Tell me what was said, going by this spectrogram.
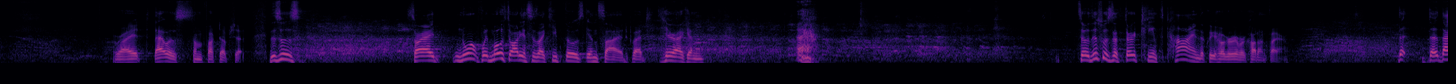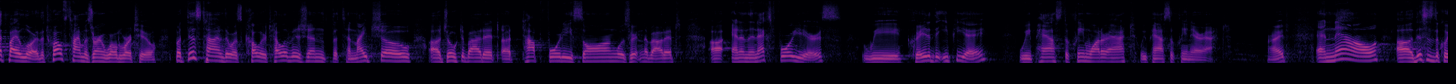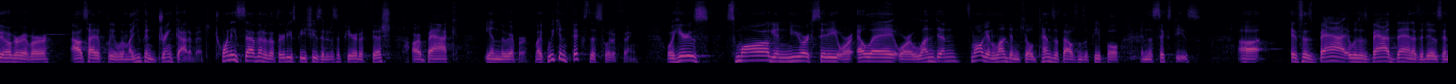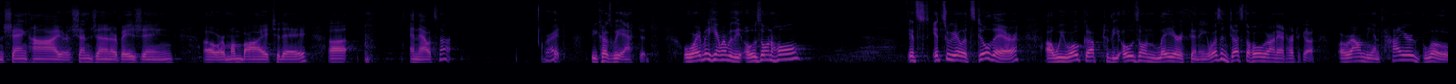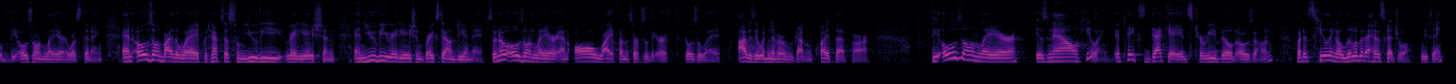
Right? That was some fucked up shit. This was. sorry, I, with most audiences, I keep those inside, but here I can. so this was the 13th time the Cuyahoga River caught on fire that by lore. The 12th time was during World War II, but this time there was color television, The Tonight Show uh, joked about it, a top 40 song was written about it, uh, and in the next four years, we created the EPA, we passed the Clean Water Act, we passed the Clean Air Act, right? And now, uh, this is the Cuyahoga River outside of Cleveland, like you can drink out of it. 27 of the 30 species that have disappeared of fish are back in the river. Like we can fix this sort of thing. Well, here's smog in New York City or LA or London. Smog in London killed tens of thousands of people in the 60s. Uh, it's as bad, it was as bad then as it is in Shanghai or Shenzhen or Beijing uh, or Mumbai today. Uh, and now it's not, right? Because we acted. Or anybody here remember the ozone hole? It's, it's real, it's still there. Uh, we woke up to the ozone layer thinning. It wasn't just a hole around Antarctica around the entire globe, the ozone layer was thinning. And ozone, by the way, protects us from UV radiation, and UV radiation breaks down DNA. So no ozone layer and all life on the surface of the Earth goes away. Obviously, it wouldn't have ever gotten quite that far. The ozone layer is now healing. It takes decades to rebuild ozone, but it's healing a little bit ahead of schedule, we think.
